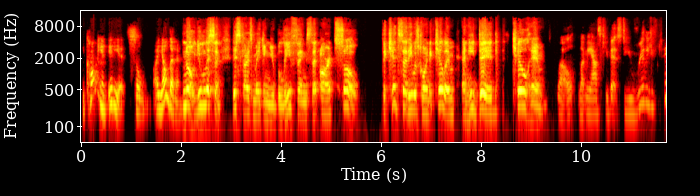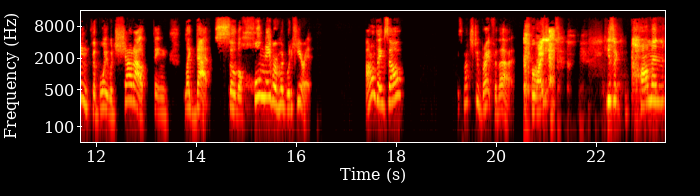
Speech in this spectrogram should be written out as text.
he called me an idiot. So I yelled at him. No, you listen. This guy's making you believe things that aren't so. The kid said he was going to kill him, and he did kill him. Well, let me ask you this. Do you really think the boy would shout out thing like that so the whole neighborhood would hear it? I don't think so. He's much too bright for that. Right? He's a common,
